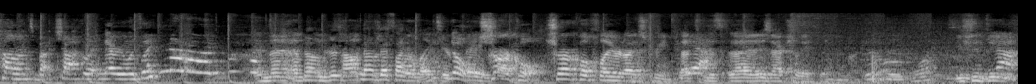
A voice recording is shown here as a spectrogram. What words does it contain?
comment about chocolate and everyone's like, no, I'm. And then and No, then just- top no, just like- like your No, face. charcoal. Charcoal flavored ice cream. That's Yeah. this- that is actually a thing. in my- You should do. Yeah,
